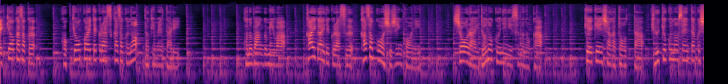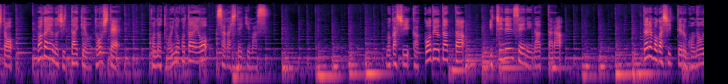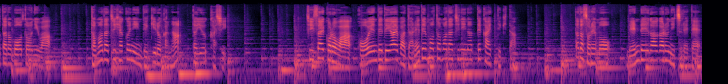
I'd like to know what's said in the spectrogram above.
越境家族国境を越えて暮らす家族のドキュメンタリー。この番組は海外で暮らす家族を主人公に将来どの国に住むのか経験者が通った究極の選択肢と我が家の実体験を通してこの問いの答えを探していきます。昔学校で歌った1年生になったら誰もが知ってるこの歌の冒頭には友達100人できるかな？という歌詞。小さい頃は公園で出会えば誰でも友達になって帰ってきた。ただそれも年齢が上がるにつれて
